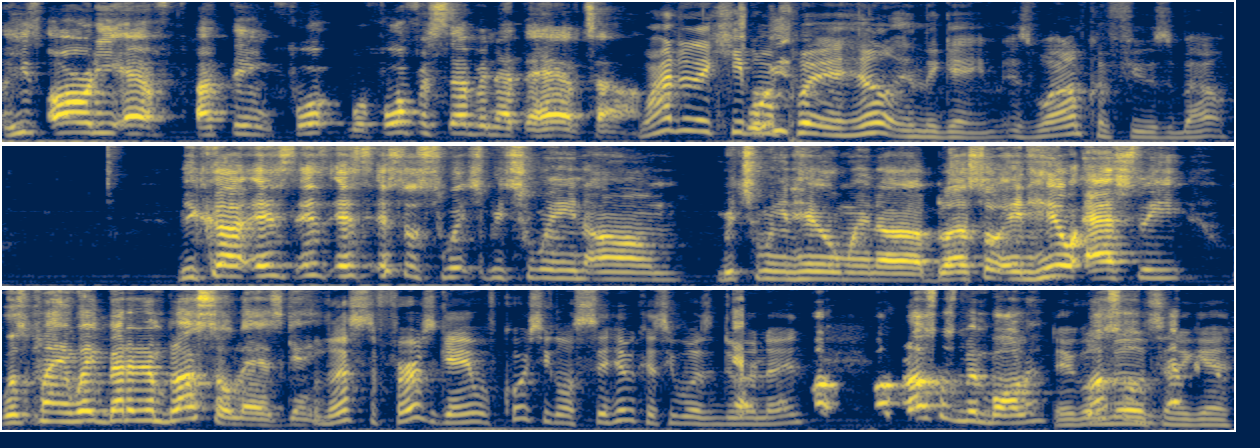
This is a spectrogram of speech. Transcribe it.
he's already at I think four well, four for seven at the halftime Why do they keep So on putting Hill in the game? Is what I'm confused about. Because it's, it's it's it's a switch between um between Hill and uh Bledsoe, and Hill actually was playing way better than Bledsoe last Well, game. that's the first game. Of course, you're gonna sit him because he wasn't doing nothing. But, but Bledsoe's been balling. There goes Middleton again.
